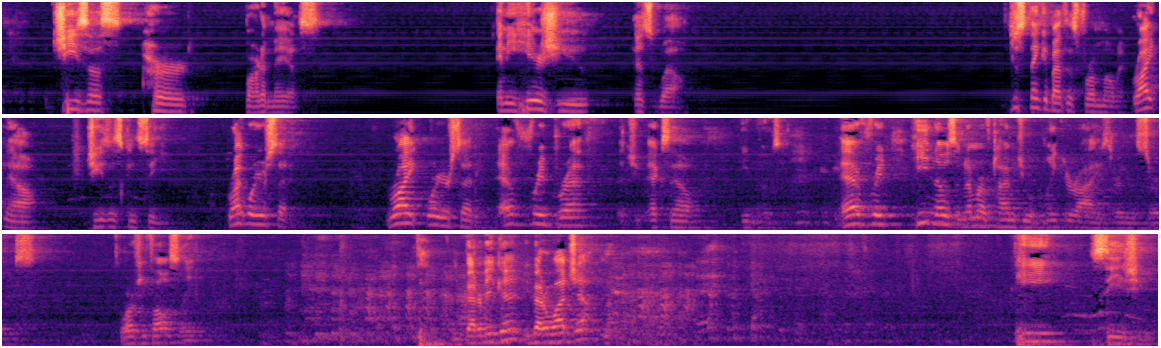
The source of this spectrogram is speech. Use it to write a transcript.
Jesus heard Bartimaeus. And he hears you as well. Just think about this for a moment. Right now, Jesus can see you. Right where you're sitting. Right where you're sitting. Every breath that you exhale, he knows it. Every he knows the number of times you will blink your eyes during the service. Or if you fall asleep. You better be good. You better watch out. No. He sees you.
